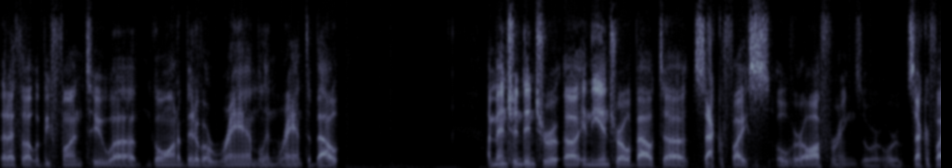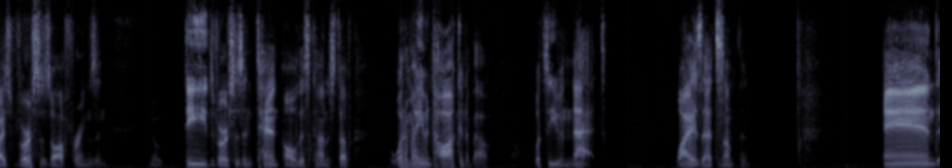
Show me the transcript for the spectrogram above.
that I thought would be fun to uh, go on a bit of a rambling rant about. I mentioned intro uh, in the intro about uh, sacrifice over offerings, or, or sacrifice versus offerings, and you know deeds versus intent, all this kind of stuff. But what am I even talking about? You know, what's even that? Why is that something? And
